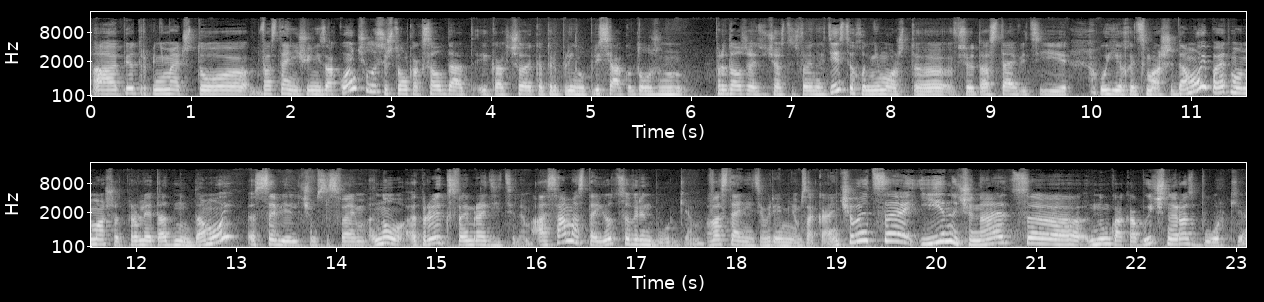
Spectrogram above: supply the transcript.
А Петр понимает, что восстание еще не закончилось, и что он как солдат и как человек, который принял присягу, должен продолжать участвовать в военных действиях, он не может э, все это оставить и уехать с Машей домой, поэтому он Машу отправляет одну домой с Савельичем со своим, ну, отправляет к своим родителям, а сам остается в Оренбурге. Восстание тем временем заканчивается и начинаются, ну, как обычно, разборки.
